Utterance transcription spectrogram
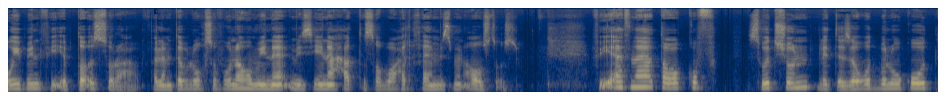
غيب في إبطاء السرعة فلم تبلغ سفنه ميناء ميسينا حتى صباح الخامس من أغسطس. في أثناء توقف سويتشون للتزود بالوقود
